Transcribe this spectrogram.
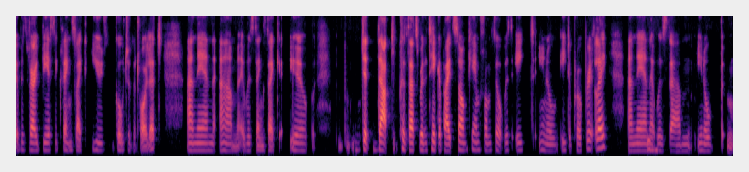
it was very basic things like you go to the toilet, and then um it was things like you know did that because that's where the take a bite song came from. So it was eat you know eat appropriately. And then it Mhm. was um you know b-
